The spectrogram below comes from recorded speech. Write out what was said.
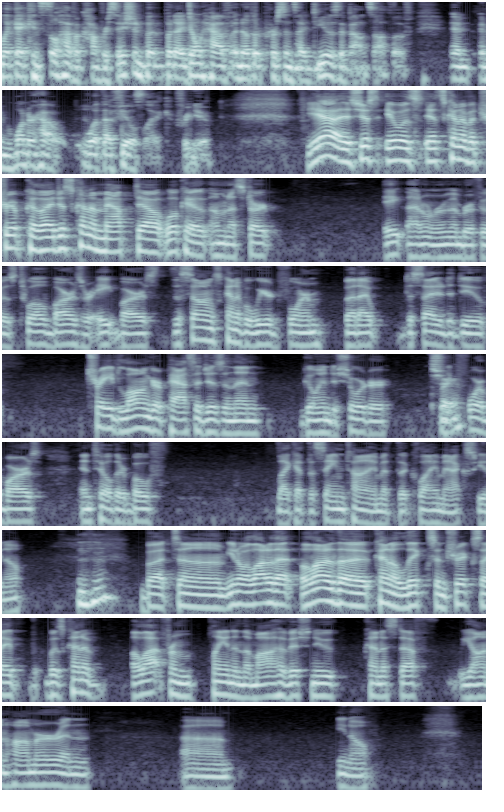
like i can still have a conversation but but i don't have another person's ideas to bounce off of and and wonder how what that feels like for you. Yeah it's just it was it's kind of a trip because i just kind of mapped out well, okay i'm going to start eight i don't remember if it was 12 bars or eight bars. The song's kind of a weird form but i decided to do trade longer passages and then go into shorter sure. like four bars until they're both like at the same time at the climax you know mm-hmm. but um, you know a lot of that a lot of the kind of licks and tricks i was kind of a lot from playing in the mahavishnu kind of stuff jan hammer and um, you know,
